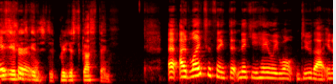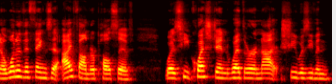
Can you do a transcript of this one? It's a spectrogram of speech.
It's it, true. It is, it's pretty disgusting. I'd like to think that Nikki Haley won't do that. You know, one of the things that I found repulsive was he questioned whether or not she was even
